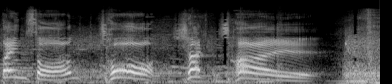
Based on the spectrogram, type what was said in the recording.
Teng Song Cho Chat Chai.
